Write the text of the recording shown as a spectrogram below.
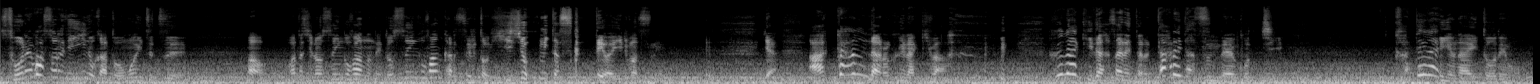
それはそれでいいのかと思いつつまあ私ロスインゴファンなんでロスインゴファンからすると非常に助かってはいますね。いやあかんだろ船木は。船木出されたら誰出すんだよこっち。勝てないよ内藤でも。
